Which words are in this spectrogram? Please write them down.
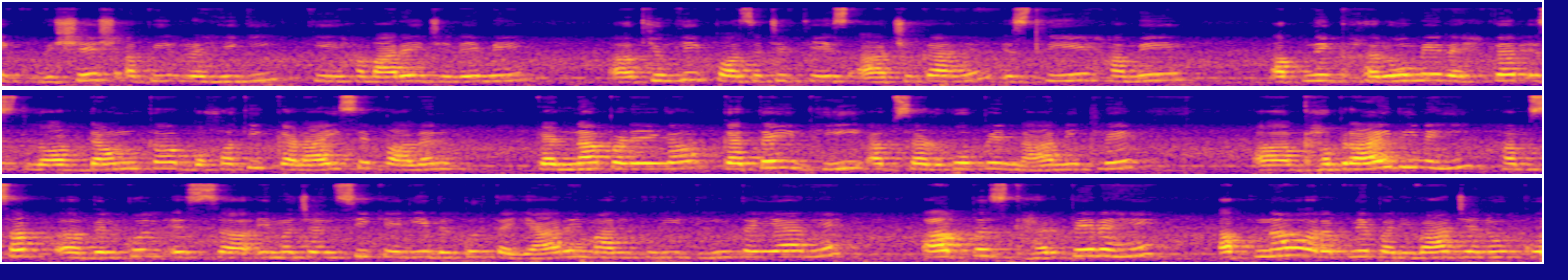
एक विशेष अपील रहेगी कि हमारे ज़िले में क्योंकि एक पॉजिटिव केस आ चुका है इसलिए हमें अपने घरों में रहकर इस लॉकडाउन का बहुत ही कड़ाई से पालन करना पड़ेगा। कतई भी अब सड़कों पे ना निकले। घबराए भी नहीं। हम सब बिल्कुल इस इमरजेंसी के लिए बिल्कुल तैयार हैं। हमारी पूरी टीम तैयार है। आप बस घर पे रहें, अपना और अपने परिवारजनों को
